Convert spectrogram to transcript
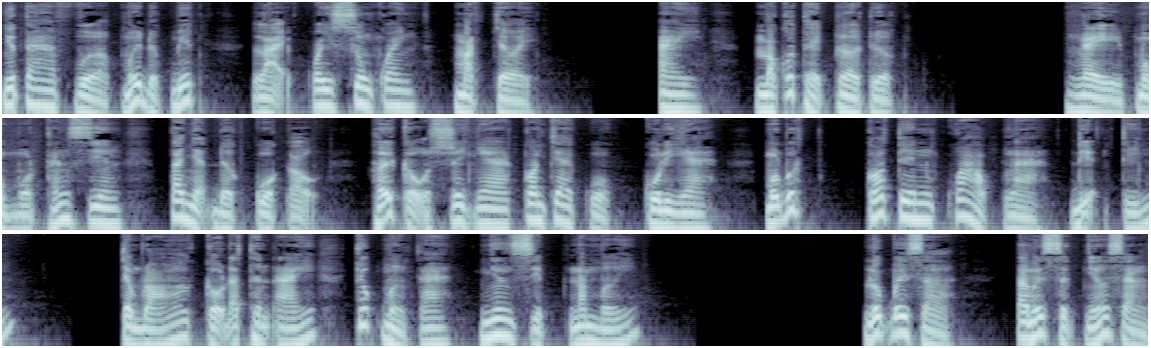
như ta vừa mới được biết, lại quay xung quanh mặt trời. Ai mà có thể ngờ được? Ngày mùng 1 tháng riêng, ta nhận được của cậu, hỡi cậu Senya, con trai của Kolia, một bức có tên khoa học là Điện Tín. Trong đó cậu đã thân ái chúc mừng ta nhân dịp năm mới. Lúc bấy giờ, ta mới sực nhớ rằng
